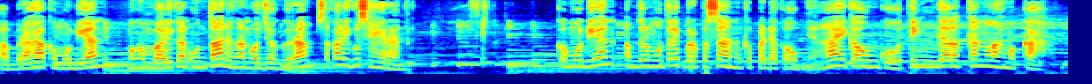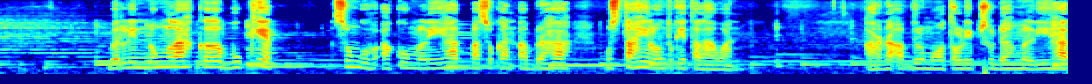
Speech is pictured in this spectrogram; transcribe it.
Abraha kemudian mengembalikan unta dengan wajah geram sekaligus heran. Kemudian Abdul Muthalib berpesan kepada kaumnya, "Hai kaumku, tinggalkanlah Mekah. Berlindunglah ke bukit. Sungguh aku melihat pasukan Abraha mustahil untuk kita lawan." Karena Abdul Muthalib sudah melihat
